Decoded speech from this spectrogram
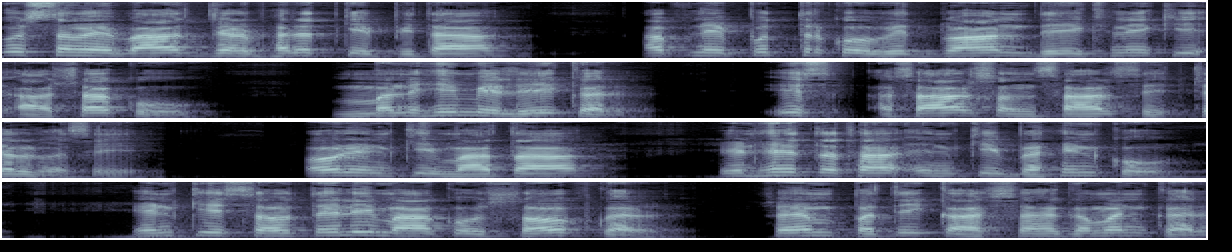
कुछ समय बाद जड़ भरत के पिता अपने पुत्र को विद्वान देखने की आशा को मन ही में लेकर इस असार संसार से चल बसे और इनकी माता, इन्हें तथा इनकी बहन को इनकी सौतेली माँ को सौंप कर स्वयं पति का सहगमन कर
